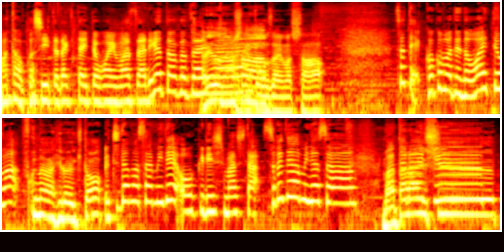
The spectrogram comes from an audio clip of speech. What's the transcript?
またお越しいただきたいと思います。ありがとうございます。ありがとうございました。さてここまでのお相手は福永博之と内田まさでお送りしました。それでは皆さんまた来週。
